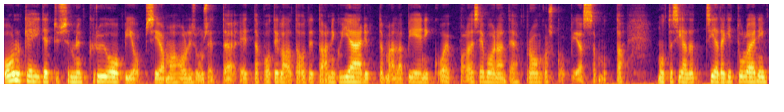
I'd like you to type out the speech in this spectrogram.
on kehitetty semmoinen kryobiopsia-mahdollisuus, että, että potilaalta otetaan niin jäädyttämällä pieni koepala, ja se voidaan tehdä bronkoskopiassa, mutta, mutta sieltä, sieltäkin tulee niin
